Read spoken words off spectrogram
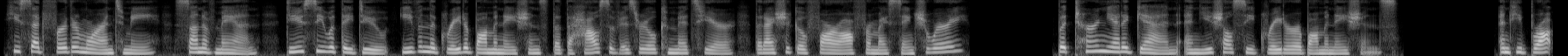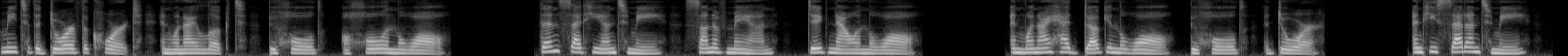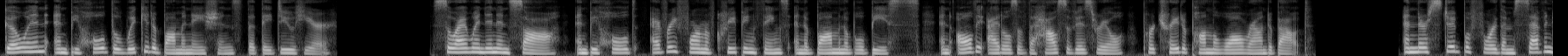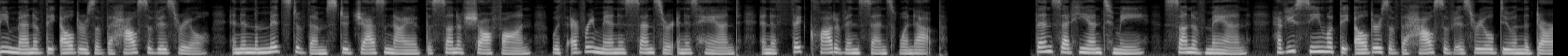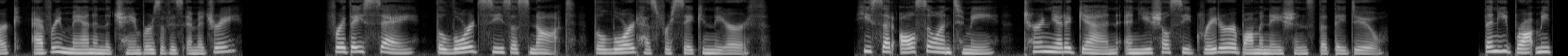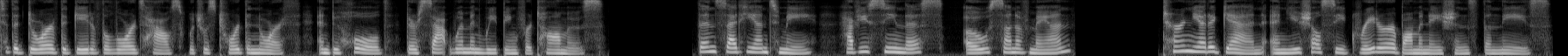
He said furthermore unto me, Son of man, do you see what they do, even the great abominations that the house of Israel commits here, that I should go far off from my sanctuary? But turn yet again, and you shall see greater abominations. And he brought me to the door of the court, and when I looked, behold, a hole in the wall. Then said he unto me, Son of man, dig now in the wall. And when I had dug in the wall, behold, a door. And he said unto me, Go in and behold the wicked abominations that they do here. So I went in and saw, and behold, every form of creeping things and abominable beasts, and all the idols of the house of Israel, portrayed upon the wall round about. And there stood before them seventy men of the elders of the house of Israel, and in the midst of them stood Jaazaniah the son of Shaphan, with every man his censer in his hand, and a thick cloud of incense went up. Then said he unto me, Son of man, have you seen what the elders of the house of Israel do in the dark, every man in the chambers of his imagery? For they say, The Lord sees us not, the Lord has forsaken the earth. He said also unto me, Turn yet again, and you shall see greater abominations that they do. Then he brought me to the door of the gate of the Lord's house which was toward the north, and behold, there sat women weeping for Tammuz. Then said he unto me, Have you seen this, O Son of Man? Turn yet again, and you shall see greater abominations than these.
